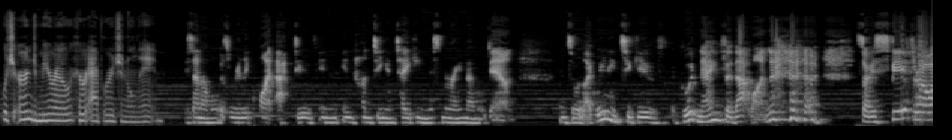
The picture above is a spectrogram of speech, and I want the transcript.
which earned Miro her Aboriginal name. This animal was really quite active in, in hunting and taking this marine mammal down. And so we're like, we need to give a good name for that one. so spear thrower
